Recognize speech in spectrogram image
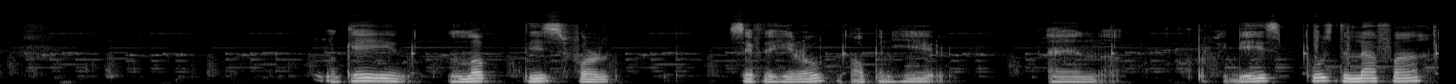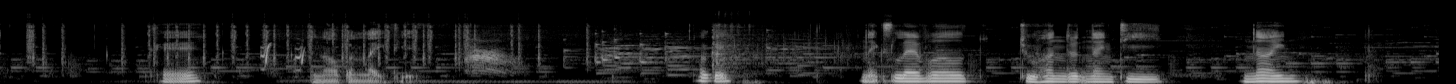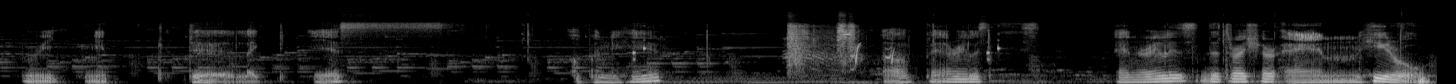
okay lock this for save the hero open here and open like this push the lava. Okay and open like this okay. Next level 299 we need the like yes. Open here. Open release. This and release the treasure and hero.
